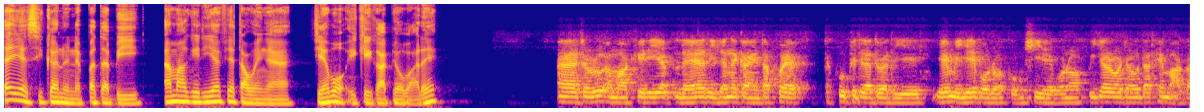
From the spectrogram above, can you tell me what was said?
တပ်ရဲ့စည်းကမ်းတွေနဲ့ပတ်သက်ပြီး MRKDF ရဲ့တာဝန်ခံရဲဘော် AK ကပြောပါတယ်အဲကျွန်တော်တို့ MRKDF လဲဒီလက်နက်ကင်တပ်ဖွဲ့တစ်ခုဖြစ်တဲ့အတွက်ဒီရဲမရဲပေါ်တော့အကုန်ရှိတယ်ပေါ့နော်ပြီးကြတော့ကျွန်တော်တို့တပ်ထဲမှာက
